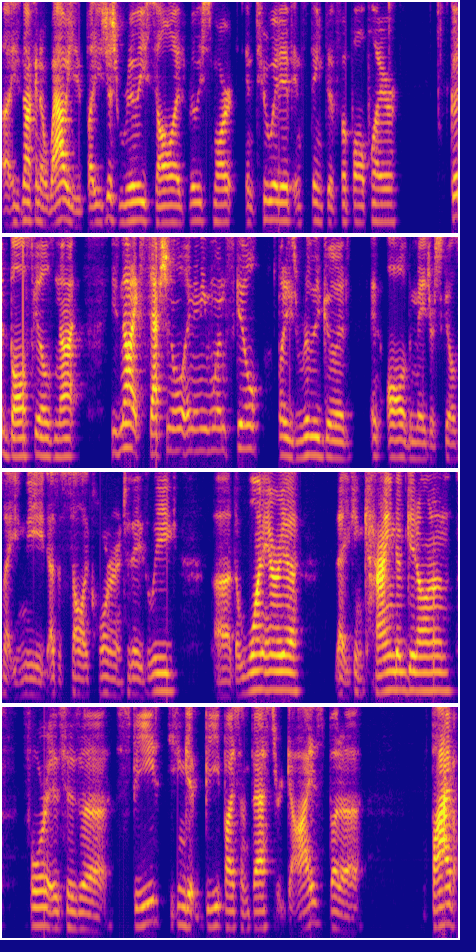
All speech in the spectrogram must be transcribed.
uh, he's not going to wow you, but he's just really solid, really smart, intuitive, instinctive football player. Good ball skills. Not he's not exceptional in any one skill, but he's really good in all the major skills that you need as a solid corner in today's league. Uh, the one area that you can kind of get on him is his uh, speed. He can get beat by some faster guys, but uh, Five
